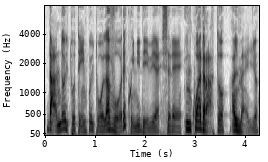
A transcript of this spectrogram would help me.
dando il tuo tempo, il tuo lavoro e quindi devi essere inquadrato al meglio.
